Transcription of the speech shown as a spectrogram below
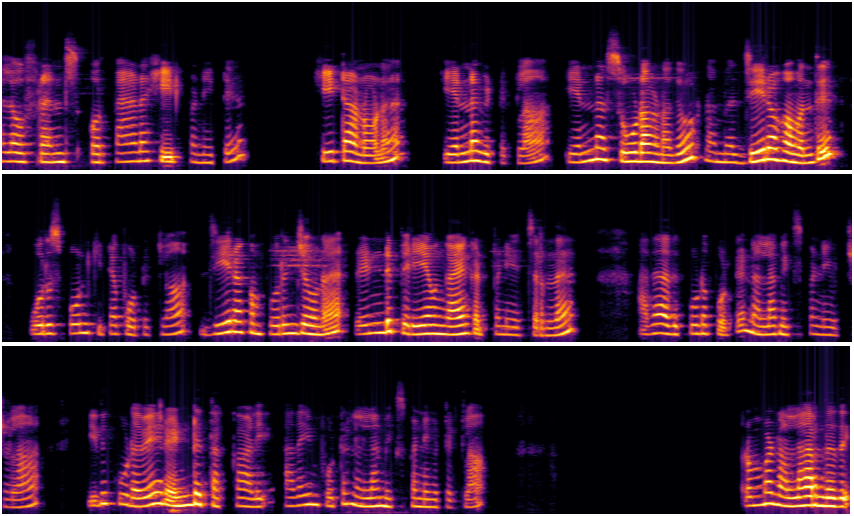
ஹலோ ஃப்ரெண்ட்ஸ் ஒரு பேனை ஹீட் பண்ணிவிட்டு ஹீட் ஆனோடனே எண்ணெய் விட்டுக்கலாம். எண்ணெய் சூடானதும் நம்ம ஜீரகம் வந்து ஒரு ஸ்பூன் கிட்ட போட்டுக்கலாம். ஜீரகம் பொரிஞ்சோடனே ரெண்டு பெரிய வெங்காயம் கட் பண்ணி வச்சுருந்தேன். அதை அது கூட போட்டு நல்லா மிக்ஸ் பண்ணி விட்டுறலாம். இது கூடவே ரெண்டு தக்காளி அதையும் போட்டு நல்லா மிக்ஸ் பண்ணி விட்டுக்கலாம். ரொம்ப நல்லா இருந்தது.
